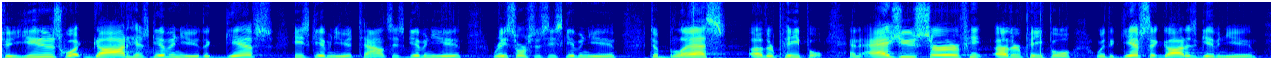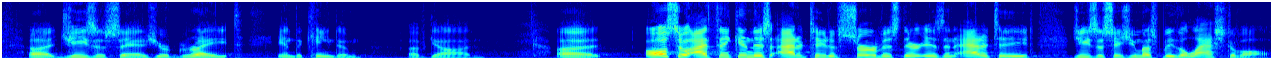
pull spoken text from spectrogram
to use what God has given you, the gifts He's given you, talents He's given you, resources He's given you, to bless other people. And as you serve other people with the gifts that God has given you, uh, Jesus says you're great in the kingdom of God. Uh, also, I think in this attitude of service, there is an attitude. Jesus says you must be the last of all.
